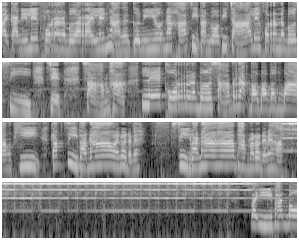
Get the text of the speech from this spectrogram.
รายการนี้เลขโค้ดรันเบอร์อะไรเล่นหากันเกินนี้เยอะนะคะสี่พันวอพี่จ๋าเลขโค้ดรันเบอร์สี่เจ็ดสามค่ะ เลขโค้ดรันเบอร์สามหลักเบาๆบางๆพี่ทักสี่พันห้าไว้หน่อยได้ไหมสี่พันห้าห้าพันมาหน่อยได้ไหมคะ สี่พันบอ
